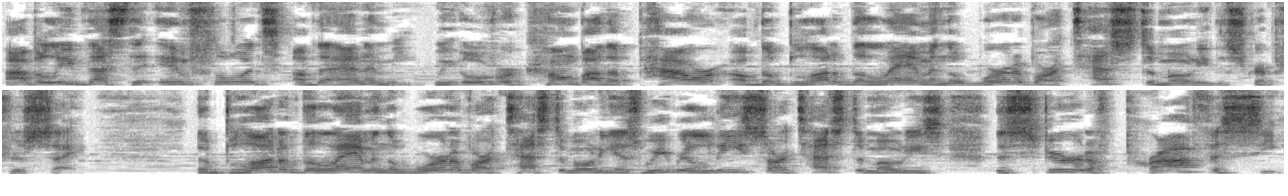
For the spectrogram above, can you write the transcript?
I believe that's the influence of the enemy. We overcome by the power of the blood of the lamb and the word of our testimony, the scriptures say. The blood of the lamb and the word of our testimony as we release our testimonies, the spirit of prophecy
